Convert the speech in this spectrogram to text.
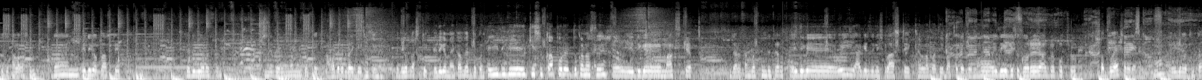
কিছু থালা বাসন। দেন এদিকেও প্লাস্টিক টেডি বিয়ার আছে। মেয়েদের অন্যান্য আছে আমাদের লাগে কিছু নেই এদিকে প্লাস্টিক এদিকে মেকআপের দোকান। এইদিকে কিছু কাপড়ের দোকান আছে। এইদিকে মাস্ক ক্যাপ যারা সানগ্লাস কিনতে চান। এইদিকে ওই আগের জিনিস প্লাস্টিক খেলনাপাতি বাচ্চাদের জন্য। এইদিকে কিছু ঘরের আসবাবপত্র, সবগুলো একসাথে দেখেন। হ্যাঁ এইগুলো জুতা।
